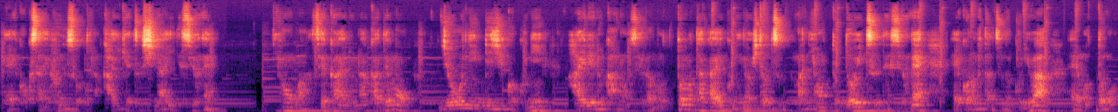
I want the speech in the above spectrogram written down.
国際紛争というのは解決しないですよね。日本は世界の中でも常任理事国に入れる可能性が最も高い国の一つ、まあ、日本とドイツですよね。この二つの国は最も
